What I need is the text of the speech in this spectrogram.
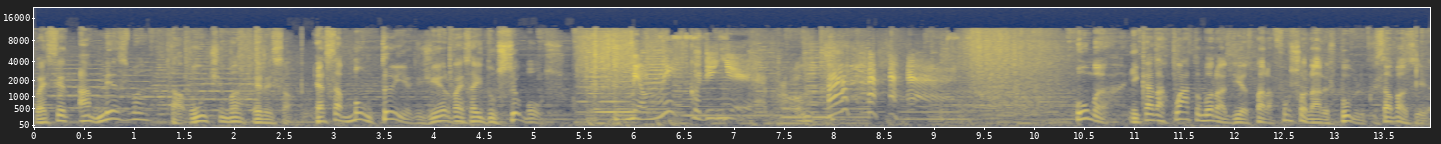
vai ser a mesma da última eleição. Essa montanha de dinheiro vai sair do seu bolso. Meu rico dinheiro. Uma em cada quatro moradias para funcionários públicos está vazia.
